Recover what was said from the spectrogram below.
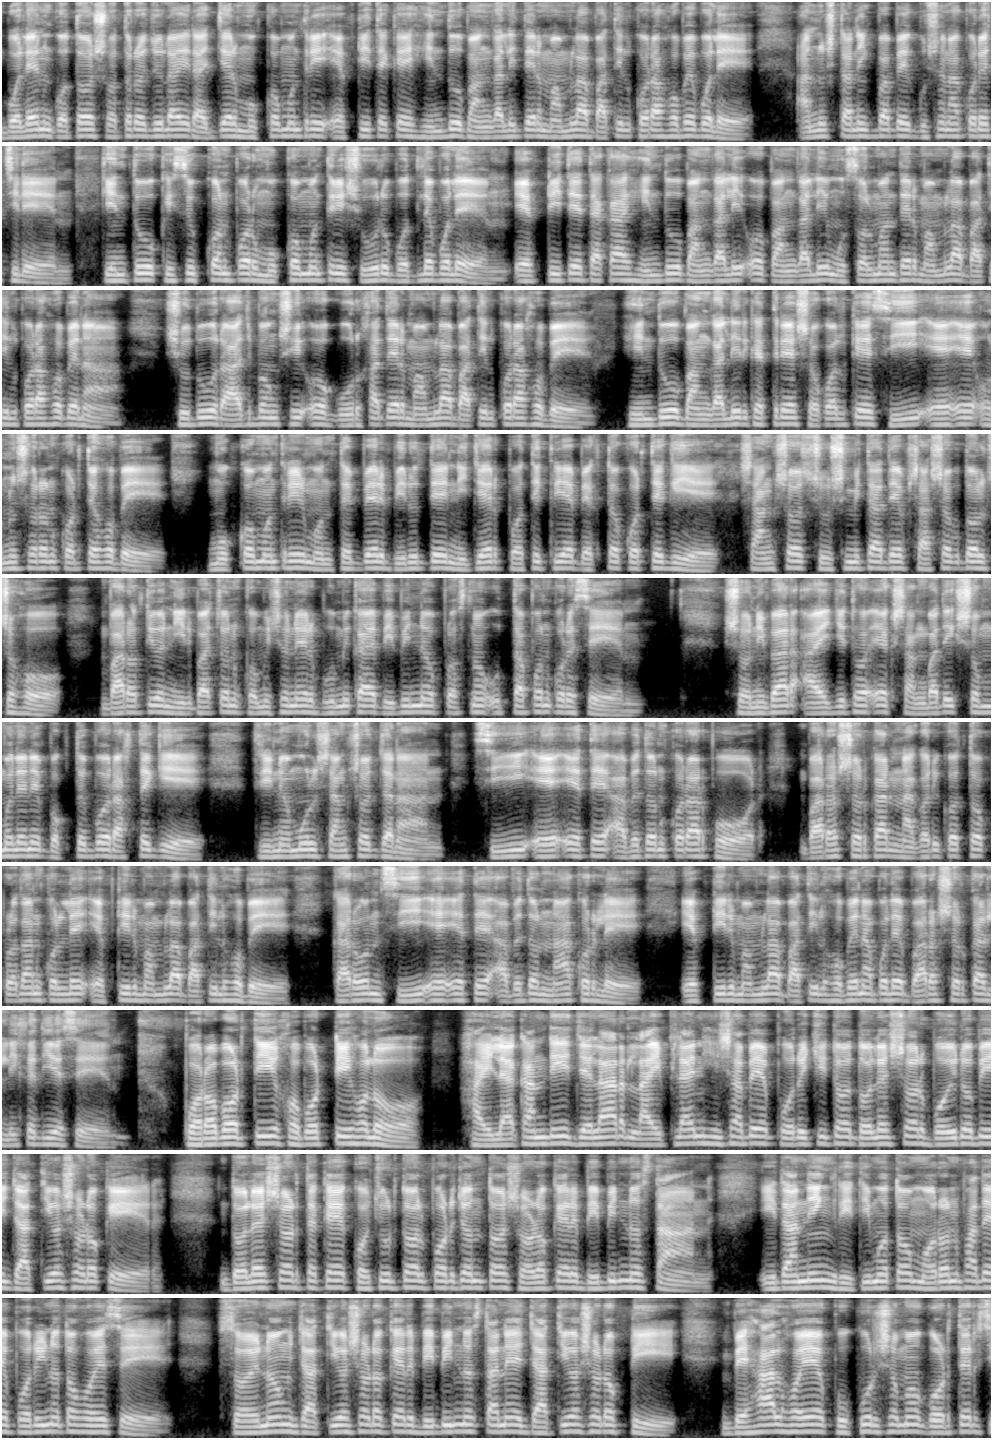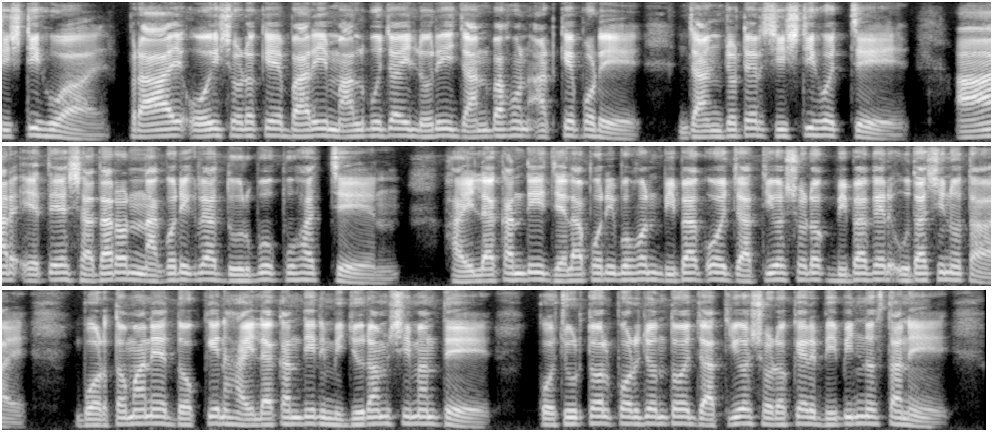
বলেন, গত সতেরো জুলাই রাজ্যের মুখ্যমন্ত্রী এফটি থেকে হিন্দু বাঙালিদের মামলা বাতিল করা হবে বলে আনুষ্ঠানিকভাবে ঘোষণা করেছিলেন। কিন্তু কিছুক্ষণ পর মুখ্যমন্ত্রী সুর বদলে বলেন, এফটিতে থাকা হিন্দু, বাঙালি ও বাঙালি মুসলমানদের মামলা বাতিল করা হবে না। শুধু রাজবংশী ও গুর্খাদের মামলা বাতিল করা হবে। হিন্দু বাঙালির ক্ষেত্রে সকলকে সিএএ অনুসরণ করতে হবে। মুখ্যমন্ত্রীর মন্তব্যের বিরুদ্ধে নিজের প্রতিক্রিয়া ব্যক্ত করতে গিয়ে সাংসদ সুস্মিতা দেব, শাসক দলসহ ভারতীয় নির্বাচন কমিশনের ভূমিকায় বিভিন্ন প্রশ্ন উত্থাপন করেছেন। শনিবার আয়োজিত এক সাংবাদিক সম্মেলনে বক্তব্য রাখতে গিয়ে তৃণমূল সাংসদ জানান সিএএ তে আবেদন করার পর ভারত সরকার নাগরিকত্ব প্রদান করলে এফটির মামলা বাতিল হবে। কারণ সিএএ তে আবেদন না করলে এফটির মামলা বাতিল হবে না বলে ভারত সরকার লিখে দিয়েছেন পরবর্তী খবরটি হলো হাইলাকান্দি জেলার লাইফলাইন হিসাবে পরিচিত দলেশ্বর বৈরবী জাতীয় সড়কের। দলেশ্বর থেকে কচুরতল পর্যন্ত সড়কের বিভিন্ন স্থান। ইদানিং রীতিমতো মরণফাঁদে পরিণত হয়েছে। ছয় নং জাতীয় সড়কের বিভিন্ন স্থানে জাতীয় সড়কটি বেহাল হয়ে পুকুরসম গর্তের সৃষ্টি হওয়ায় প্রায় ওই সড়কে বাড়ি মালবোঝাই লরি যানবাহন আটকে পড়ে, যানজটের সৃষ্টি হচ্ছে। আর এতে সাধারণ নাগরিকরা দুর্ভোগ পোহাচ্ছেন। হাইলাকান্দি জেলা পরিবহন বিভাগ ও জাতীয় সড়ক বিভাগের উদাসীনতায়। বর্তমানে দক্ষিণ হাইলাকান্দির মিজোরাম সীমান্তে কচুরতল পর্যন্ত জাতীয় সড়কের বিভিন্ন স্থানে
